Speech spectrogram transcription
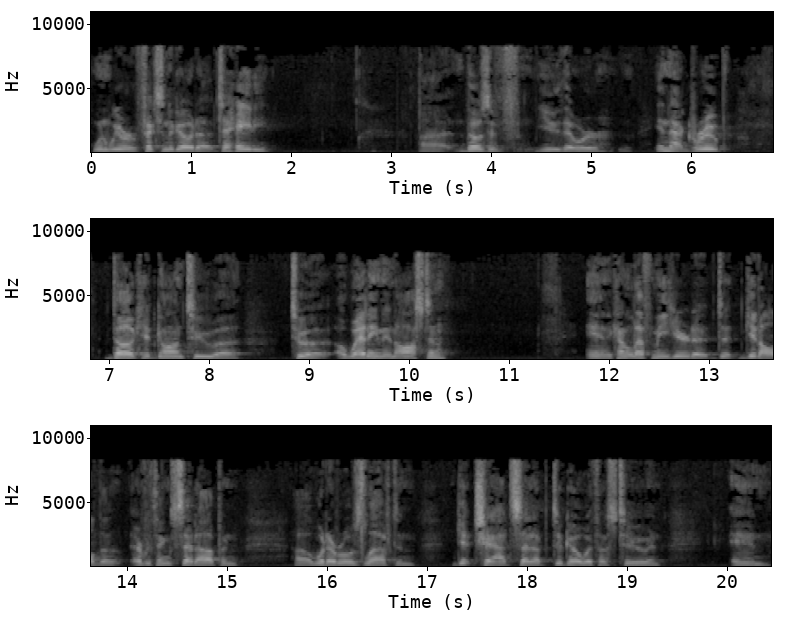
when we were fixing to go to, to Haiti, uh, those of you that were in that group, Doug had gone to, uh, to a, a wedding in Austin and it kind of left me here to, to get all the everything set up and uh, whatever was left, and get Chad set up to go with us too. And and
